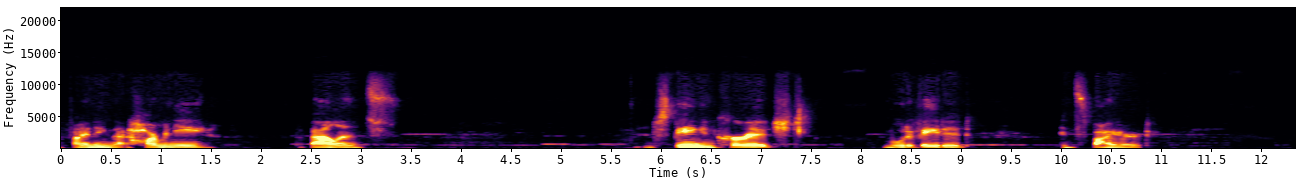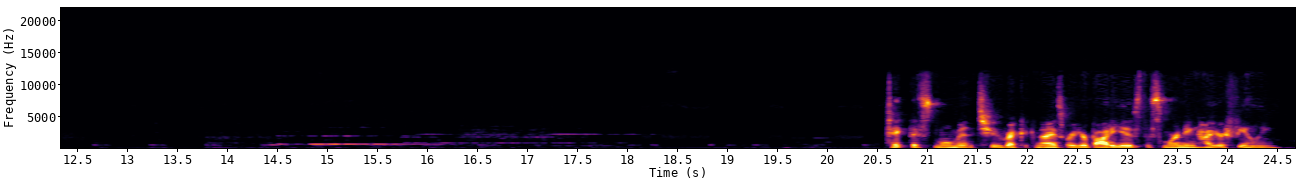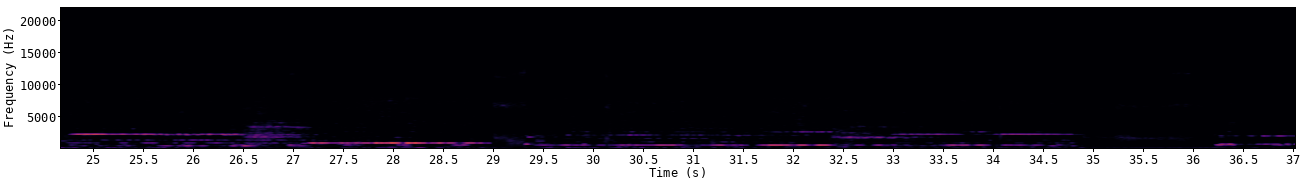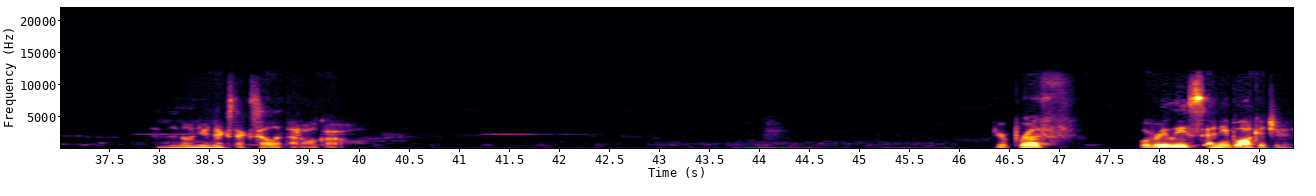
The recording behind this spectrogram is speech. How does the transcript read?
Finding that harmony, the balance, and just being encouraged, motivated, inspired take this moment to recognize where your body is this morning, how you're feeling. And then on your next exhale, let that all go. Your breath will release any blockages.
